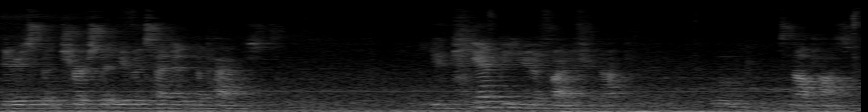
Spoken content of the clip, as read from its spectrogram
Maybe it's the church that you've attended in the past. You can't be unified if you're not committed. It's not possible.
